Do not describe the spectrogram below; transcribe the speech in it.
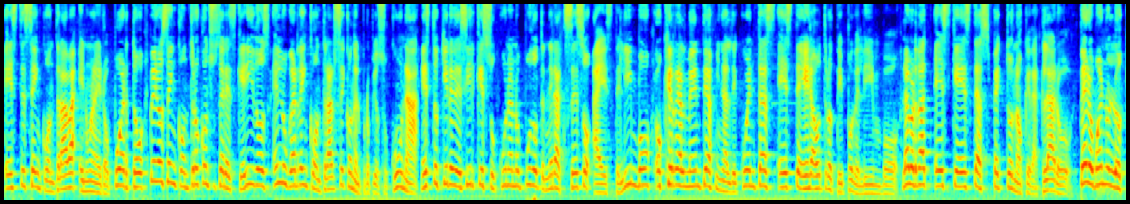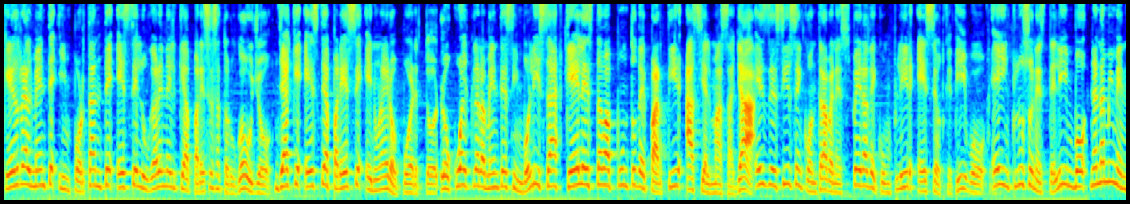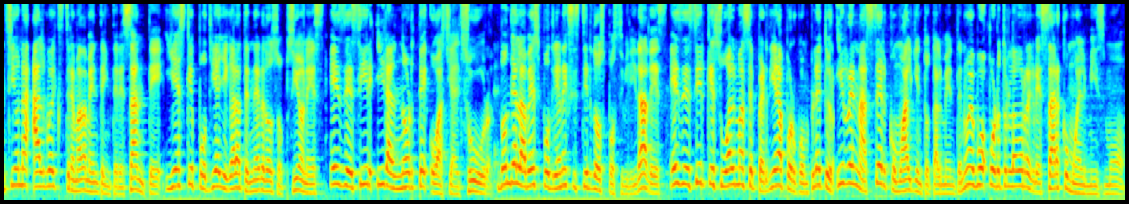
este se encontraba en un aeropuerto, pero se encontró con sus seres queridos en lugar de encontrarse con el propio Sukuna. Esto quiere decir que Sukuna no pudo tener acceso a este limbo o que realmente a final de cuentas este era otro tipo limbo. La verdad es que este aspecto no queda claro, pero bueno lo que es realmente importante es el lugar en el que aparece Satoru Gojo, ya que este aparece en un aeropuerto, lo cual claramente simboliza que él estaba a punto de partir hacia el más allá, es decir se encontraba en espera de cumplir ese objetivo, e incluso en este limbo Nanami menciona algo extremadamente interesante, y es que podría llegar a tener dos opciones, es decir ir al norte o hacia el sur, donde a la vez podrían existir dos posibilidades, es decir que su alma se perdiera por completo y renacer como alguien totalmente nuevo, por otro lado regresar como él mismo.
